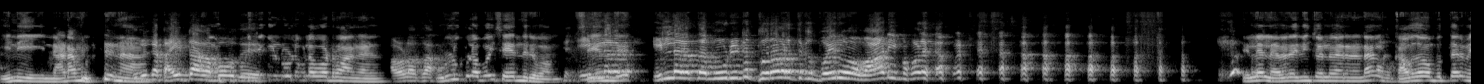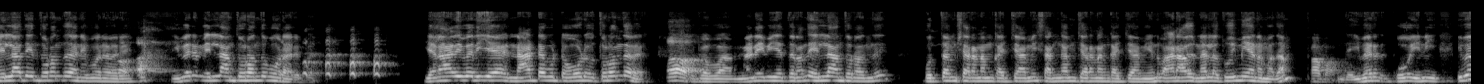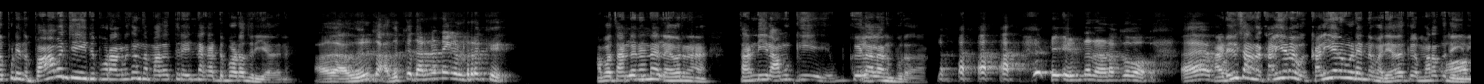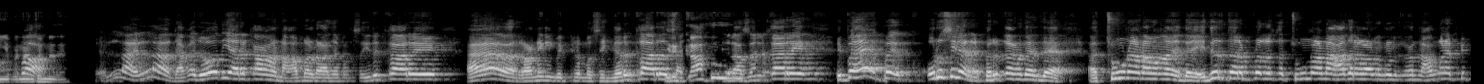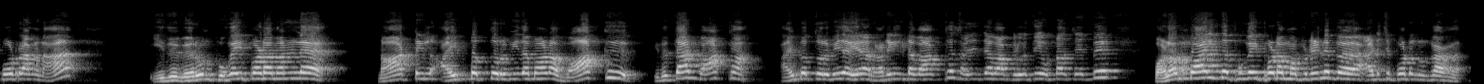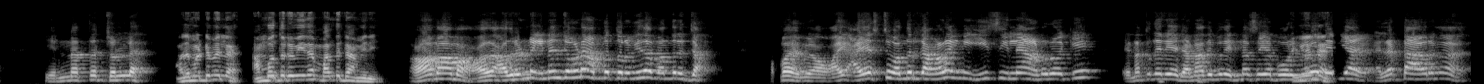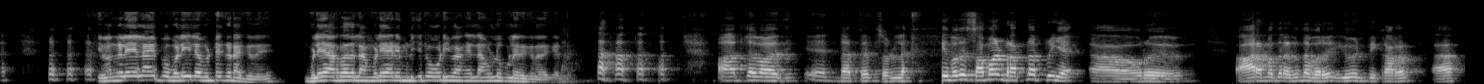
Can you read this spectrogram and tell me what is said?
இனி நடமுட்டுனா இதுக்கு டைட் ஆக போகுது. உள்ளுக்குள்ள ஓட்டுருவாங்க. அவ்வளவுதான். உள்ளுக்குள்ள போய் சேர்ந்துருவோம் இல்ல சேர்ந்து இல்லறத்தை மூடிட்டு துறவரத்துக்கு போயிருவோம் வாடி மகளே இல்ல இல்ல இவர இனி சொல்லுவாரு என்னடா கௌதம புத்தரும் எல்லாத்தையும் துறந்து தானே போனவரு. இவரும் எல்லாம் துறந்து போறாரு இப்ப. ஜனாதிபதிய நாட்டை விட்டு ஓடு துறந்தவர். இப்ப மனைவியை திறந்து எல்லாம் துறந்து புத்தம் சரணம் கச்சாமி சங்கம் சரணம் கச்சாமின்னு ஆனா அது நல்ல தூய்மையான மதம். இந்த இவர் போய் இனி இவ எப்படி இந்த பாவம் செய்துட்டு போறாங்களுக்கு அந்த மதத்துல என்ன கட்டுப்பாடோ தெரியாதுன்னு அது இருக்கு அதுக்கு தண்டனைகள் இருக்கு. அப்ப தண்டனை இவர் தண்ணியில் அமுக்கி கீழால அனுப்புறதா? என்ன நடக்குமோ? அடில்ஸ் அந்த கல்யாண கல்யாண வீடு என்ன மாதிரி? அதுக்கு மறந்துட்டீங்க நீங்க நான். சொன்னது. எல்லாம் எல்லாம் ஜகஜோதியா இருக்காங்க. நாமல் ராஜபக்ச இருக்காரு. ரணில் விக்ரமசிங்க இருக்காரு. இருக்காரு. இப்ப இப்ப ஒரு சிலர் இப்ப இருக்காங்க இந்த சூனானவங்க இந்த எதிர்த்தரப்புல இருக்க சூனான ஆதரவாளர்கள் இருக்காங்க. அவங்க எப்படி போடுறாங்கன்னா இது வெறும் புகைப்படம் அல்ல. நாட்டில் ஐம்பத்தொரு வீதமான வாக்கு. இதுதான் வாக்காம் ஐம்பத்தொரு வீதம் ஏன்னா ரணில்ட வாக்கு சஜித வாக்கு எல்லாத்தையும் ஒன்னா சேர்த்து பலம் வாய்ந்த புகைப்படம் அப்படின்னு இப்ப அடிச்சு போட்டு இருக்காங்க என்னத்த சொல்ல? அது மட்டும் இல்ல ஐம்பத்தொரு வீதம் வந்துட்டான் ஆமா ஆமா. அது அது ரெண்டும் இணைஞ்சோடனே ஐம்பத்தொரு வீதம் வந்துருச்சான் அப்ப ஹையஸ்ட் வந்துருச்சாங்களா? இனி ஈஸி இல்லையா அனுரூபாய்க்கு எனக்கு தெரியாது. ஜனாதிபதி என்ன செய்ய போறீங்களோ. தெரியாது. எலக்ட் ஆகுறங்க இவங்களையெல்லாம் இப்ப வெளியில விட்டு கிடக்குது. விளையாடுறதெல்லாம் விளையாடி முடிச்சுட்டு ஓடிவாங்க எல்லாம் உள்ளுக்குள்ள இருக்கிறதுக்கு அந்த மாதிரி. என்னத்த சொல்ல. இது வந்து சமான் ரத்னப்பிரிய ஒரு ஆரம்பத்தில் இருந்தவர் யூஎன்பி காரர்.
